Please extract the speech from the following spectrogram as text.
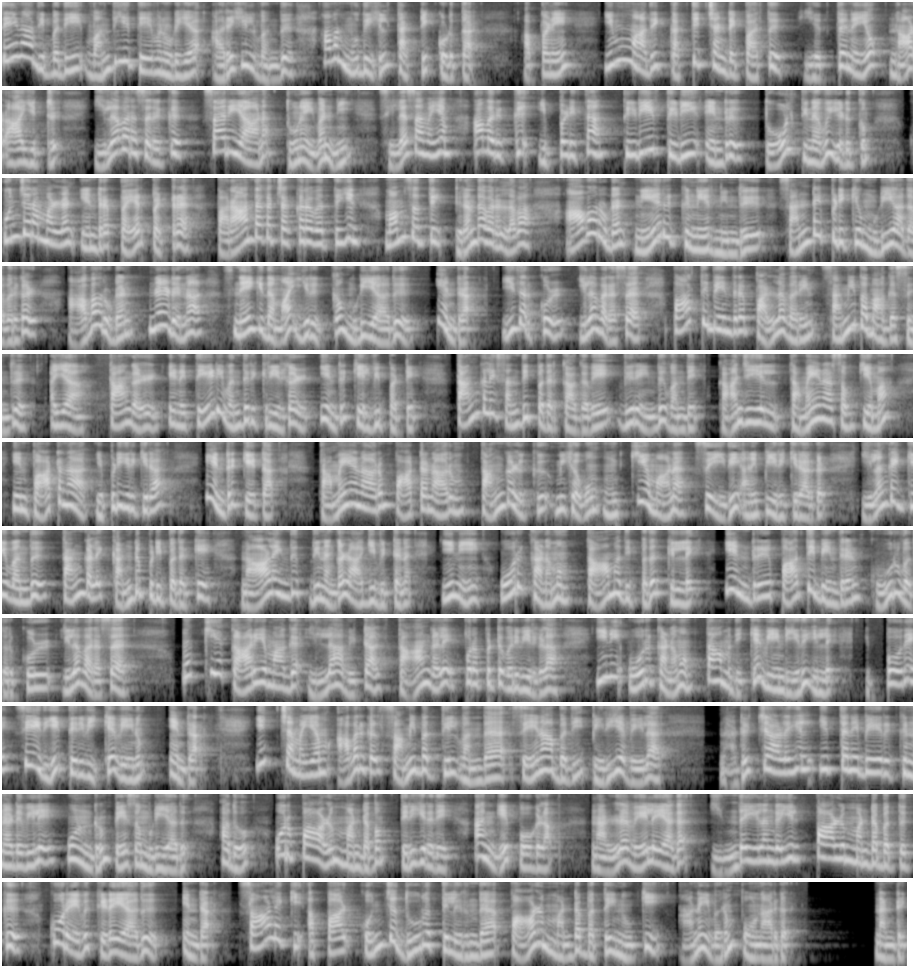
சேனாதிபதி வந்தியத்தேவனுடைய அருகில் வந்து அவன் முதுகில் தட்டி கொடுத்தார் அப்பனே இம்மாதிரி கத்தி சண்டை பார்த்து எத்தனையோ நாள் ஆயிற்று. இளவரசருக்கு சரியான துணைவன் நீ. சில சமயம் அவருக்கு இப்படித்தான் திடீர் திடீர் என்று தோல் தினவு எடுக்கும். குஞ்சரமல்லன் என்ற பெயர் பெற்ற பராந்தக சக்கரவர்த்தியின் வம்சத்தில் பிறந்தவரல்லவா? அவருடன் நேருக்கு நேர் நின்று சண்டை பிடிக்க முடியாதவர்கள் அவருடன் நெடுநாள் சிநேகிதமாய் இருக்க முடியாது என்றார். இதற்குள் இளவரசர் பார்த்திபேந்திர பல்லவரின் சமீபமாக சென்று ஐயா தாங்கள் என்னை தேடி வந்திருக்கிறீர்கள் என்று கேள்விப்பட்டேன். தங்களை சந்திப்பதற்காகவே விரைந்து வந்தேன். காஞ்சியில் தமையனார் சௌக்கியமா? என் பாட்டனார் எப்படி இருக்கிறார்? என்று கேட்டார். தமையனாரும் பாட்டனாரும் தங்களுக்கு மிகவும் முக்கியமான செய்தி அனுப்பியிருக்கிறார்கள். இலங்கைக்கு வந்து தங்களை கண்டுபிடிப்பதற்கே நாலைந்து தினங்கள் ஆகிவிட்டன. இனி ஒரு கணமும் தாமதிப்பதற்கில்லை என்று பார்த்திபேந்திரன் கூறுவதற்குள் இளவரசர் முக்கிய காரியமாக இல்லாவிட்டால் தாங்களே புறப்பட்டு வருவீர்களா? இனி ஒரு கணமும் தாமதிக்க வேண்டியது இல்லை. இப்போதே செய்தியை தெரிவிக்க வேணும். என்றார். இச்சமயம் அவர்கள் சமீபத்தில் வந்த சேனாபதி பெரிய வேளார் நடுச்சாலையில் இத்தனை பேருக்கு நடுவிலே ஒன்றும் பேச முடியாது. அதோ ஒரு பாழும் மண்டபம் தெரிகிறதே அங்கே போகலாம். நல்ல வேலையாக இந்த இலங்கையில் பாழும் மண்டபத்துக்கு குறைவு கிடையாது என்றார். சாலைக்கு அப்பால் கொஞ்ச தூரத்தில் இருந்த பாழும் மண்டபத்தை நோக்கி அனைவரும் போனார்கள். நன்றி.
